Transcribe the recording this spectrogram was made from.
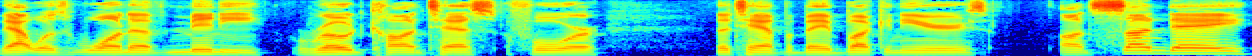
That was one of many road contests for the Tampa Bay Buccaneers. On Sunday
